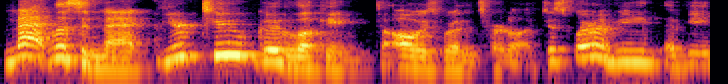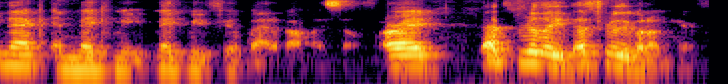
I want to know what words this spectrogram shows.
Matt, listen, Matt, you're too good looking to always wear the turtleneck. Just wear a V a V neck and make me make me feel bad about myself. All right, that's really that's really what I'm here for,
